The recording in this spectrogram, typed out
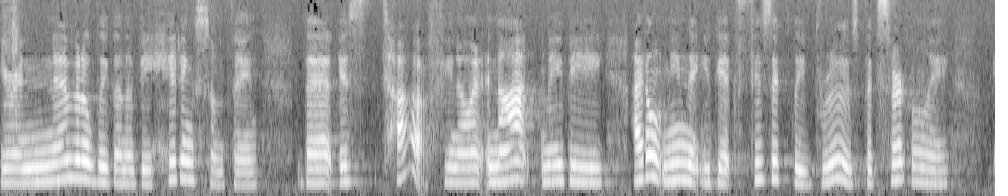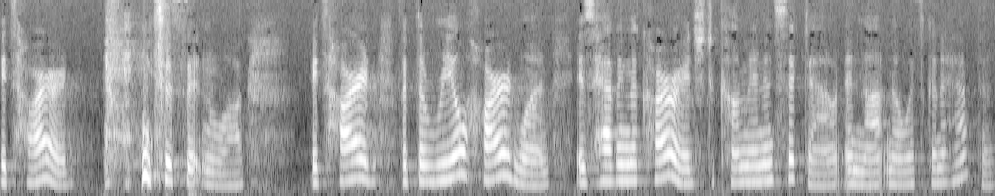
you're inevitably going to be hitting something that is tough, you know, and not maybe, I don't mean that you get physically bruised, but certainly it's hard to sit and walk. It's hard, but the real hard one is having the courage to come in and sit down and not know what's going to happen.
